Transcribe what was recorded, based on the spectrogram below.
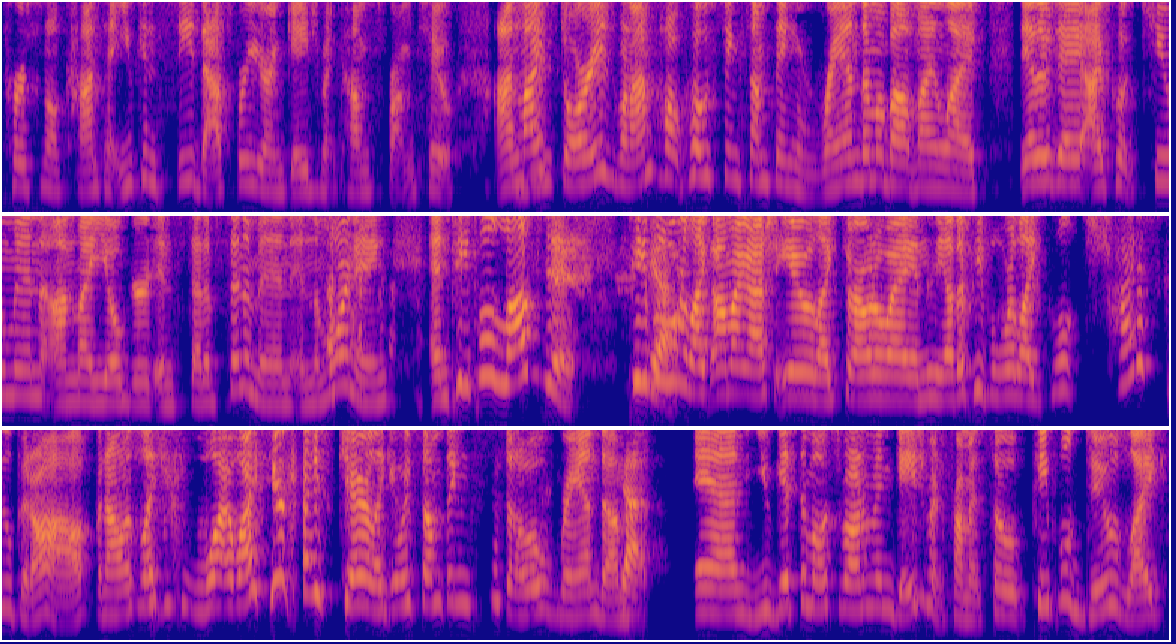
personal content, you can see that's where your engagement comes from too. On mm-hmm. my stories, when I'm po- posting something random about my life, the other day I put cumin on my yogurt instead of cinnamon in the morning, and people loved it. People yeah. were like, "Oh my gosh, ew!" Like throw it away, and the other people were like, "Well, try to scoop it off." And I was like, "Why? Why do you guys care?" Like it was something so random. Yeah and you get the most amount of engagement from it. So people do like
